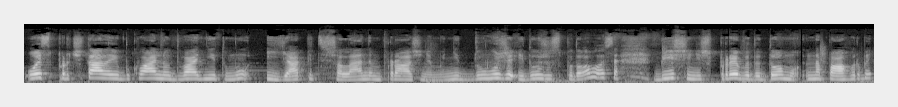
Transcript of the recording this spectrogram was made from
Ось прочитала її буквально два дні тому, і я під шаленим враженням. Мені дуже і дуже сподобалося більше ніж приводи дому на пагорбі.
